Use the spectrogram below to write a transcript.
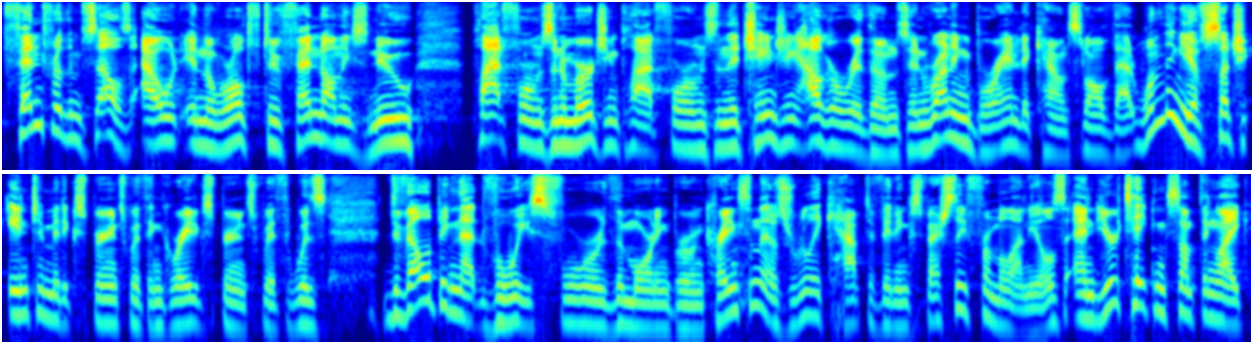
fend for themselves out in the world, to fend on these new platforms and emerging platforms and the changing algorithms and running brand accounts and all of that. One thing you have such intimate experience with and great experience with was developing that voice for the morning brew and creating something that was really captivating, especially for millennials. And you're taking something like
